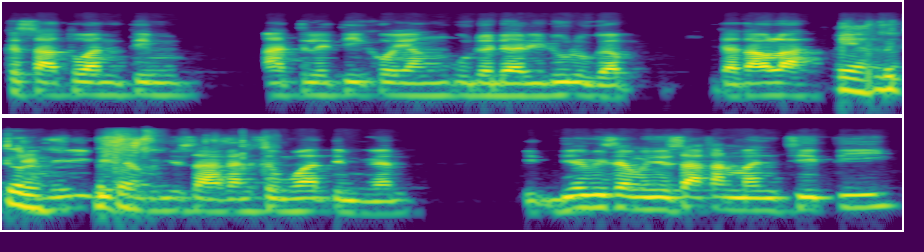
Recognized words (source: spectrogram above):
kesatuan tim Atletico yang udah dari dulu, Gap. Kita tahu lah, Oh ya betul, ini bisa betul. menyusahkan semua tim kan. Dia bisa menyusahkan Man City,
